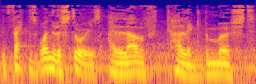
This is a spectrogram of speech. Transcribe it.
In fact, it's one of the stories I love telling the most.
